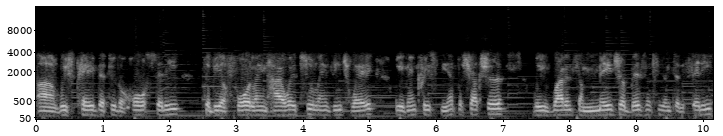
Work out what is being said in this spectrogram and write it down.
Um, we've paved it through the whole city to be a four-lane highway, two lanes each way. We've increased the infrastructure. We've brought in some major businesses into the city.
